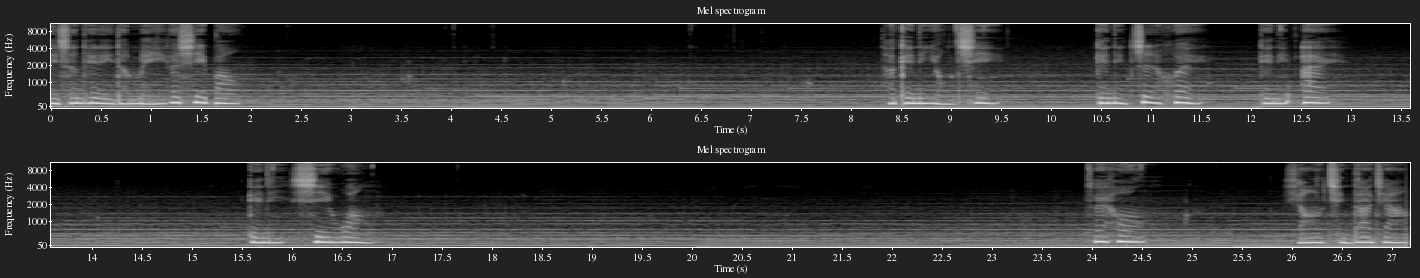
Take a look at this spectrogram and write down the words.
你身体里的每一个细胞。它给你勇气，给你智慧，给你爱，给你希望。最后，想要请大家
